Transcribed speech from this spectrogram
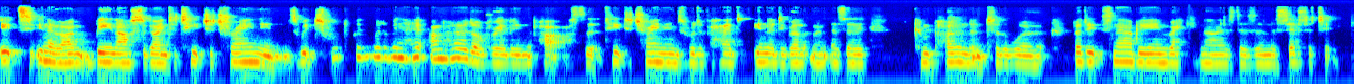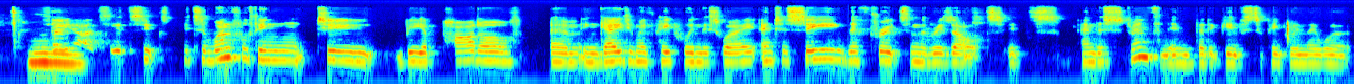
it's, you know, I'm being asked to go into teacher trainings, which would, would have been unheard of really in the past, that teacher trainings would have had inner development as a component to the work, but it's now being recognized as a necessity. Mm. So, yeah, it's, it's, it's, it's, a wonderful thing to be a part of um, engaging with people in this way and to see the fruits and the results. It's and the strengthening that it gives to people in their work.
